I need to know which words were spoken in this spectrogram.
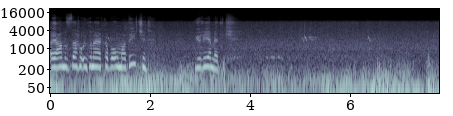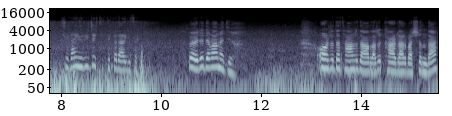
ayağımızda uygun ayakkabı olmadığı için yürüyemedik. Şuradan yürüyecektik ne kadar güzel. Böyle devam ediyor. Orada da Tanrı Dağları karlar başında.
